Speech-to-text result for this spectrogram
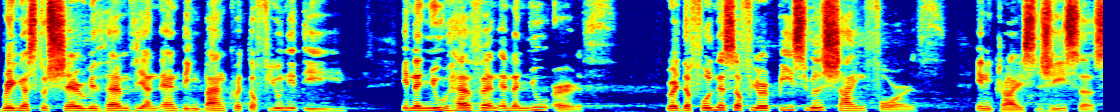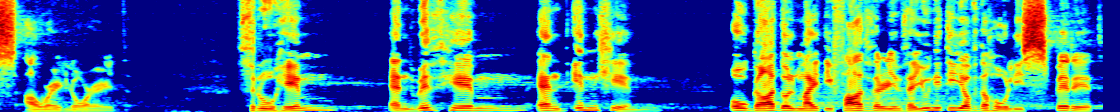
Bring us to share with them the unending banquet of unity in a new heaven and a new earth, where the fullness of your peace will shine forth in Christ Jesus our Lord. Through him, and with him, and in him, O God, Almighty Father, in the unity of the Holy Spirit,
